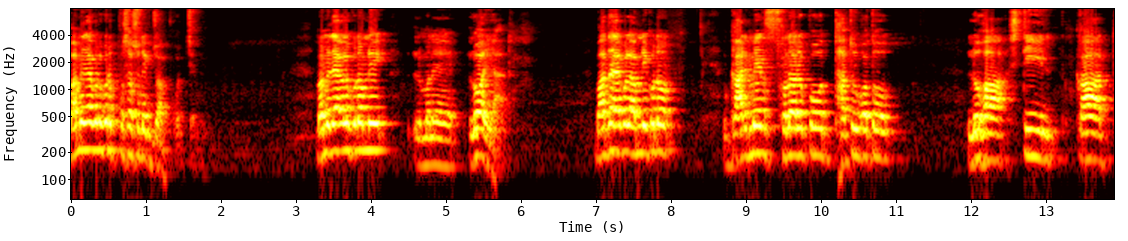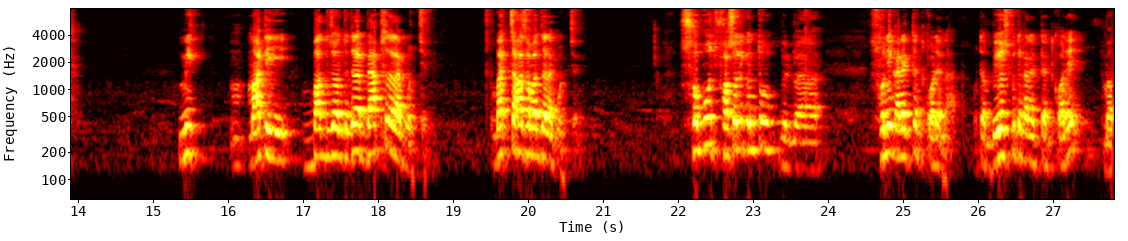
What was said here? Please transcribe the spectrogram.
বা আপনি দেখা গেলো কোনো প্রশাসনিক জব করছেন। বা আপনি দেখা গেলো কোনো আপনি মানে লয়ার বা দেখা গেলো আপনি কোনো গার্মেন্টস সোনার উপর ধাতুগত লোহা স্টিল কাঠ মিট মাটি, বাদ্যযন্ত্র যারা ব্যবসা যারা করছেন বা চাষাবাদ যারা করছেন, সবুজ ফসল কিন্তু শনি কানেক্টেড করে না। ওটা বৃহস্পতি কানেক্টেড করে এবং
